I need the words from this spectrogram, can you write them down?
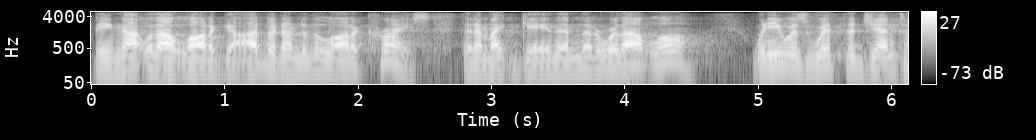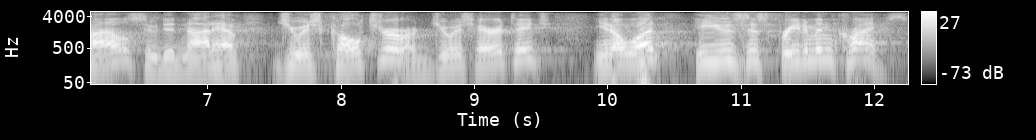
being not without law to God, but under the law to Christ, that I might gain them that are without law. When he was with the Gentiles who did not have Jewish culture or Jewish heritage, you know what? He used his freedom in Christ.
